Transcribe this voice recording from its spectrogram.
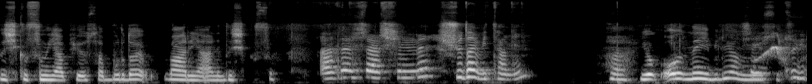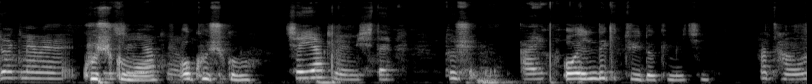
dışkısını yapıyorsa. Burada var yani dışkısı. Arkadaşlar şimdi şu da vitamin. Ha yok o neyi biliyor musun? Şey tüy dökmeme Kuş şey yapmıyorum. O kuş kumu. şey yapmıyorum işte. Tuş ay O elindeki tüy dökümü için. ha tamam.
